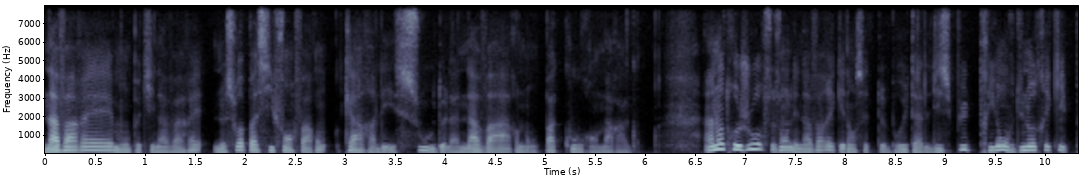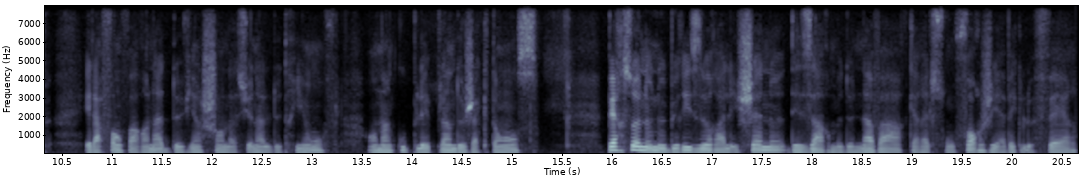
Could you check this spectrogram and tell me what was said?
Navarrais, mon petit Navarrais, ne sois pas si fanfaron, car les sous de la Navarre n'ont pas cours en Aragon. Un autre jour, ce sont les Navarrais qui, dans cette brutale dispute, triomphent d'une autre équipe, et la fanfaronnade devient chant national de triomphe en un couplet plein de jactance. Personne ne brisera les chaînes des armes de Navarre, car elles sont forgées avec le fer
